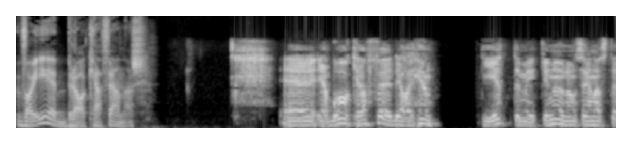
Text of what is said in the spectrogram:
Vad är bra kaffe annars? Uh, ja, bra kaffe, det har hänt jättemycket nu de senaste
